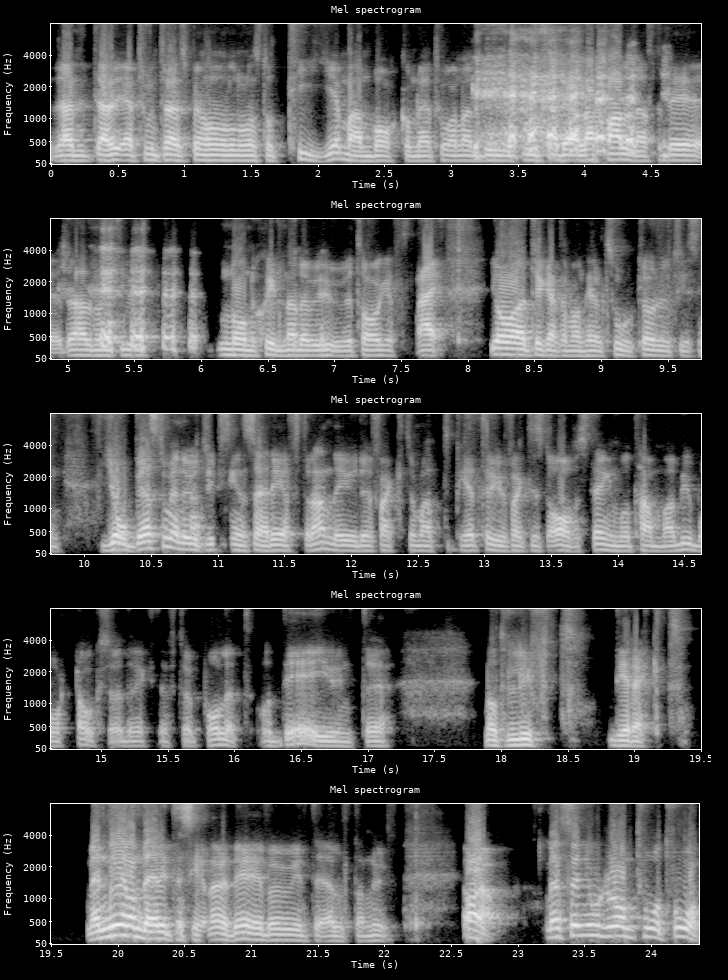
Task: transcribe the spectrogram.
Jag, jag, tror inte det spelar någon roll om det står tio man bakom det. Jag tror han hade blivit utvisad i alla fall. Alltså det, det hade inte gjort någon skillnad överhuvudtaget. Nej, jag tycker att det var en helt solklar utvisning. Jobbigast med den utvisningen så här i efterhand är ju det faktum att Peter är ju faktiskt avstängd mot Hammarby borta också direkt efter uppehållet. Och det är ju inte något lyft direkt. Men mer om det lite senare. Det behöver vi inte älta nu. Ja, ja. Men sen gjorde de 2-2.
